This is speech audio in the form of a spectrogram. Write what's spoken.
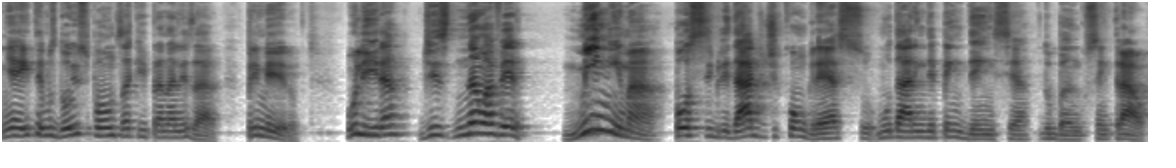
E aí temos dois pontos aqui para analisar. Primeiro, o Lira diz não haver mínima possibilidade de Congresso mudar a independência do Banco Central.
